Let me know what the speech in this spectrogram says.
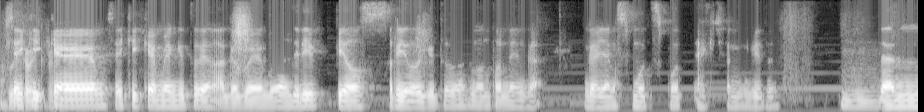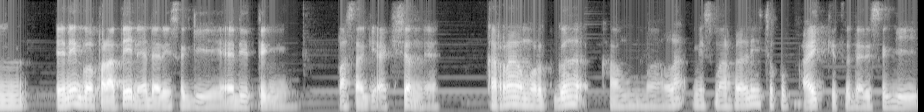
Asli shaky cam, shaky cam yang gitu yang agak goyang-goyang. Jadi feels real gitu nontonnya nggak nggak yang smooth smooth action gitu. Hmm. Dan ini gue perhatiin ya dari segi editing pas lagi action ya. Karena menurut gue Kamala Miss Marvel ini cukup baik gitu dari segi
